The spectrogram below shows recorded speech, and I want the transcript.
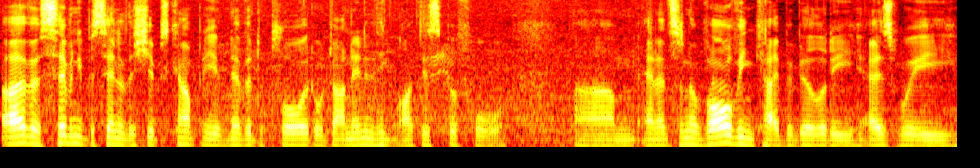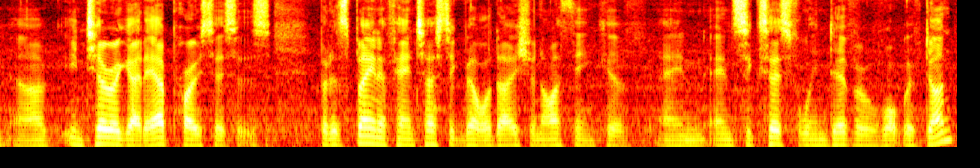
Over 70% of the ship's company have never deployed or done anything like this before. Um, and it's an evolving capability as we uh, interrogate our processes, but it's been a fantastic validation, I think, of and, and successful endeavour of what we've done.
